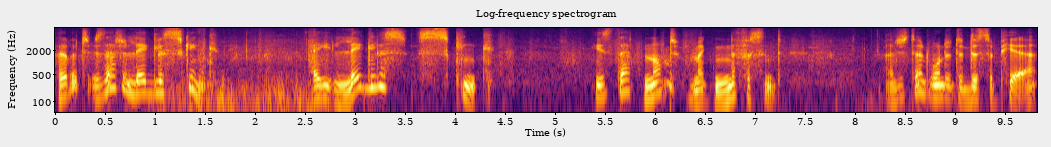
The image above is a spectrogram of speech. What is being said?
Herbert, is that a legless skink? A legless skink. Is that not magnificent? I just don't want it to disappear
